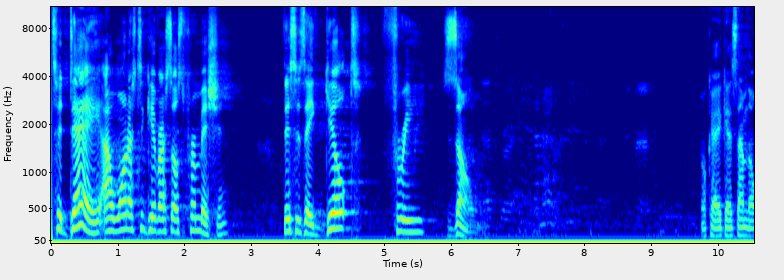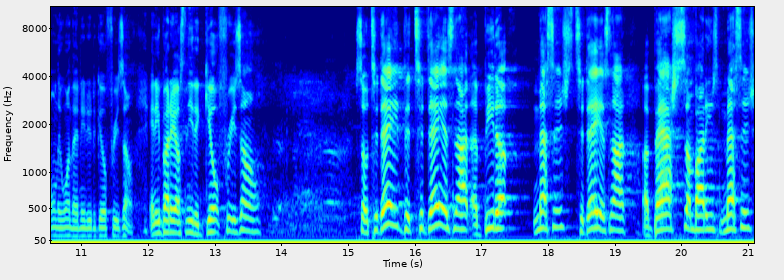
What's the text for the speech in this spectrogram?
today, I want us to give ourselves permission. This is a guilt free zone. Okay, I guess I'm the only one that needed a guilt-free zone. Anybody else need a guilt-free zone? So today, the, today is not a beat up message. Today is not a bash somebody's message.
